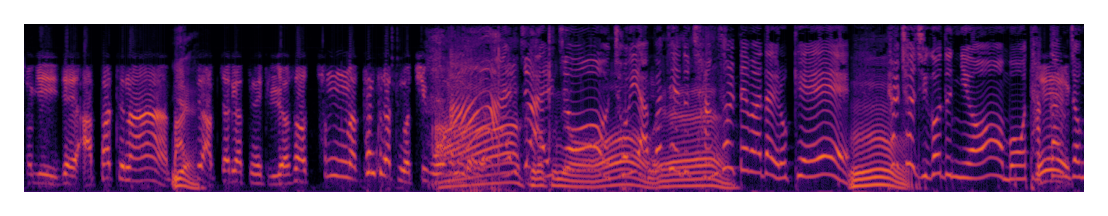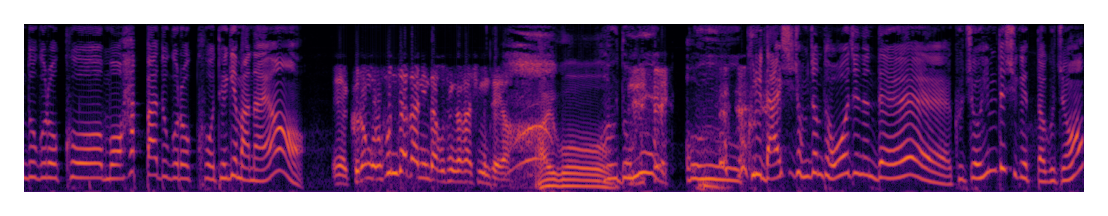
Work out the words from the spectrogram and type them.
저기 이제 아파트나 마트 예. 앞자리 같은 데 빌려서 천막 텐트 같은 거 치고 아, 아, 알죠, 그렇군요. 알죠. 저희 아파트에도 예. 장설 때마다 이렇게 음. 펼쳐지거든요. 뭐 닭강정도 그렇고 뭐 핫바도 그렇고 되게 많아요. 예, 그런 걸 혼자 다닌다고 생각하시면 돼요. 아이고. 아유, 너무 어우, 그리고 날씨 점점 더워지는데 그죠? 힘드시겠다. 그죠?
